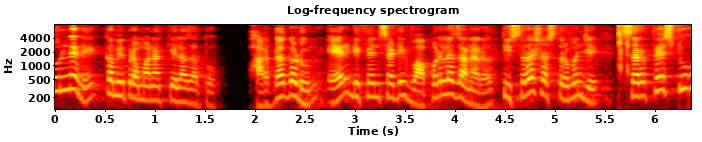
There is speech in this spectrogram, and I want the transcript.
तुलनेने कमी प्रमाणात केला जातो. भारताकडून एअर डिफेन्ससाठी वापरलं जाणारं तिसरं शस्त्र म्हणजे surface to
